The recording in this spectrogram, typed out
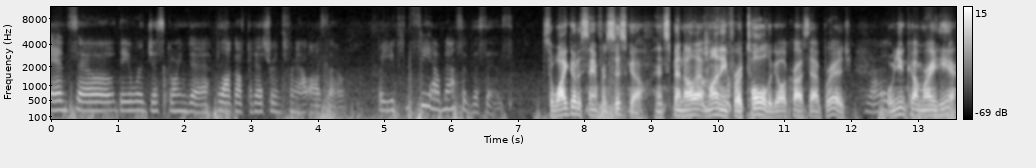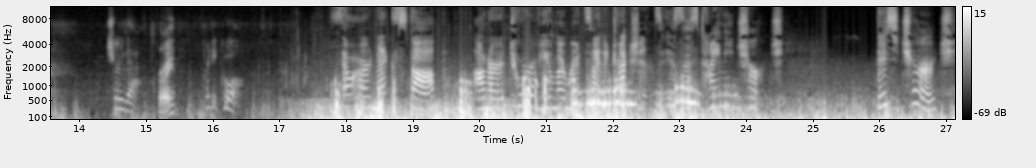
And so they were just going to block off pedestrians for now also. But you can see how massive this is. So why go to San Francisco and spend all that money for a toll to go across that bridge Right? when you can come right here, True that. right? Pretty cool. So our next stop on our tour of Yuma roadside attractions is this tiny church. This church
